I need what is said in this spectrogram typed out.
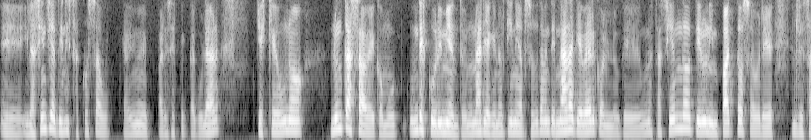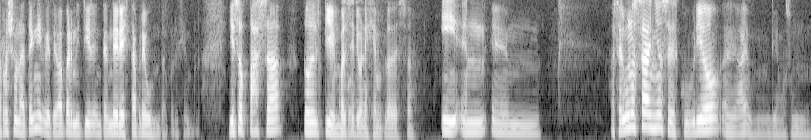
Eh, y la ciencia tiene esta cosa que a mí me parece espectacular, que es que uno nunca sabe como un descubrimiento en un área que no tiene absolutamente nada que ver con lo que uno está haciendo, tiene un impacto sobre el desarrollo de una técnica que te va a permitir entender esta pregunta, por ejemplo. Y eso pasa todo el tiempo. ¿Cuál sería un ejemplo de eso? Y en, en- hace algunos años se descubrió, eh, digamos, un,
